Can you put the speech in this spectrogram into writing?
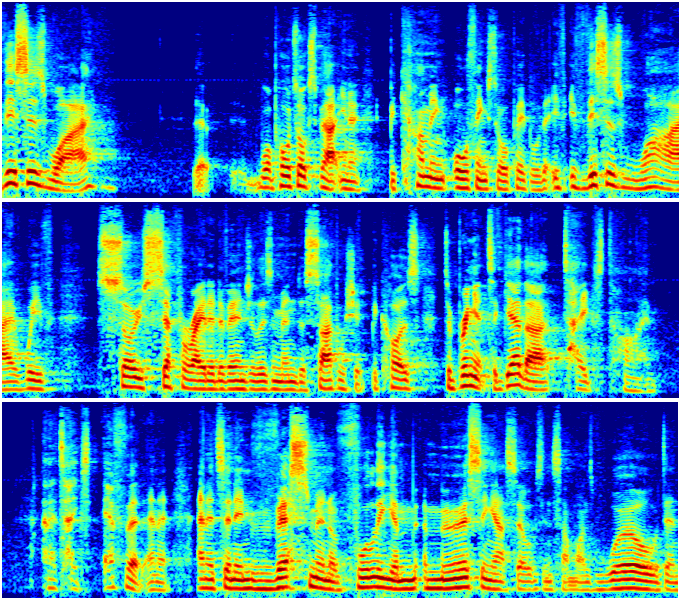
this is why, what Paul talks about, you know, becoming all things to all people, if, if this is why we've so separated evangelism and discipleship because to bring it together takes time and it takes effort and, it, and it's an investment of fully Im- immersing ourselves in someone's world and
